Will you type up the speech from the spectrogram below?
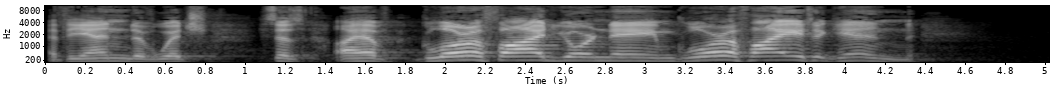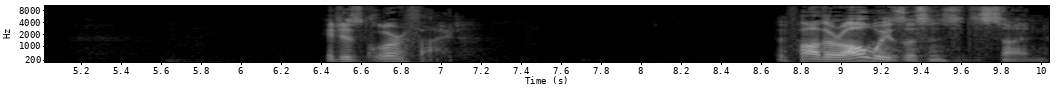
At the end of which he says, I have glorified your name, glorify it again. It is glorified. The Father always listens to the Son.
